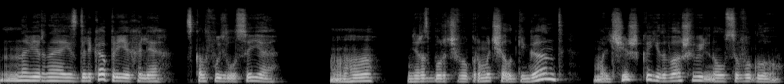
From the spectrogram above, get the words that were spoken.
«Наверное, издалека приехали», — сконфузился я. «Ага», — неразборчиво промычал гигант, мальчишка едва шевельнулся в углу.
